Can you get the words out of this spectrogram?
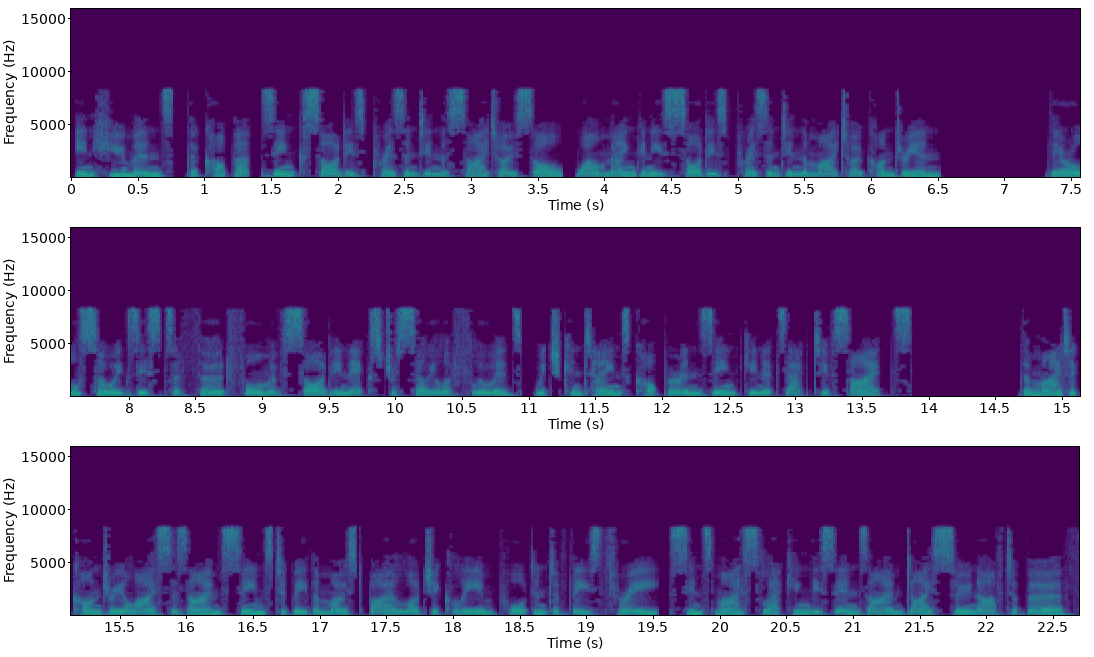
In humans, the copper-zinc SOD is present in the cytosol, while manganese SOD is present in the mitochondrion. There also exists a third form of SOD in extracellular fluids, which contains copper and zinc in its active sites. The mitochondrial isozyme seems to be the most biologically important of these three, since mice lacking this enzyme die soon after birth.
